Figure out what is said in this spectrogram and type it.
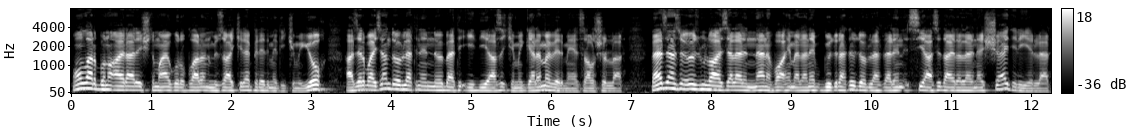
Onlar bunu ayrı-ayrı ictimai qrupların müzakirə predmeti kimi yox, Azərbaycan dövlətinin növbəti iddiası kimi qələmə verməyə çalışırlar. Bəzənsə öz mülahizələrindən vahimələnib qüdrətli dövlətlərin siyasi dairələrinə şikayət edirlər.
